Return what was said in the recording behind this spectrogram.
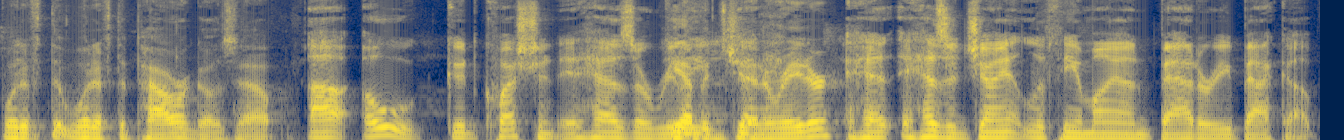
What if the, what if the power goes out? uh, oh, good question. It has a really. you have a generator? It has, it has a giant lithium ion battery backup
